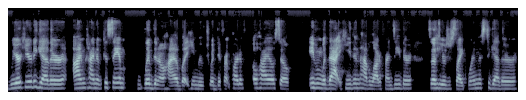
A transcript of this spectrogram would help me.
We're here together. I'm kind of, because Sam lived in Ohio, but he moved to a different part of Ohio. So even with that, he didn't have a lot of friends either. So he was just like, we're in this together.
